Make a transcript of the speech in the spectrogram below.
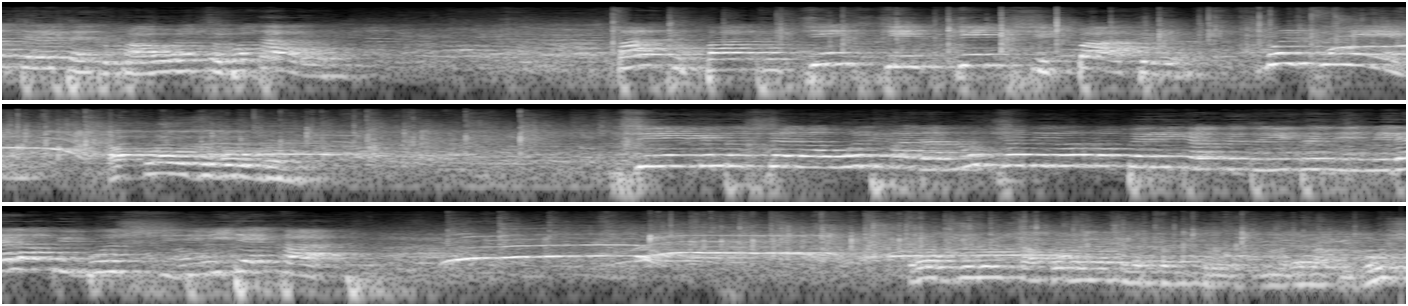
notele pentru Paula Ciobotaru. 4, 4, 5, 5, 5 și 4. Mulțumim! Aplauze, vă rugăm! Și invit în scenă ultima, dar nu cea din urmă pereche alcătuită din Mirela Cuibuș și Dimitrie Car. Rog jurul să acorde notele pentru Mirela Cubuș.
